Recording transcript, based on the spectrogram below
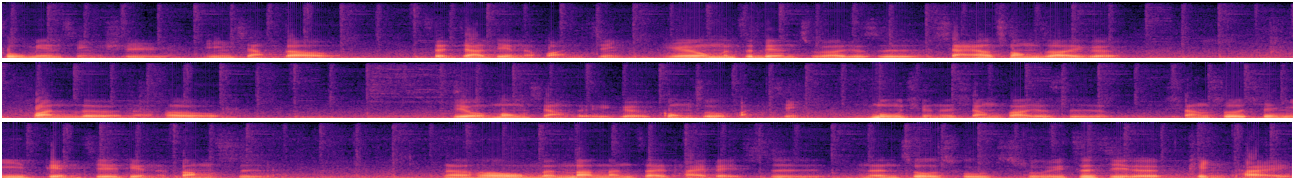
负面情绪影响到整家店的环境，因为我们这边主要就是想要创造一个欢乐，然后又有梦想的一个工作环境。目前的想法就是想说，先以点接点的方式，然后我们慢慢在台北市能做出属于自己的品牌。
